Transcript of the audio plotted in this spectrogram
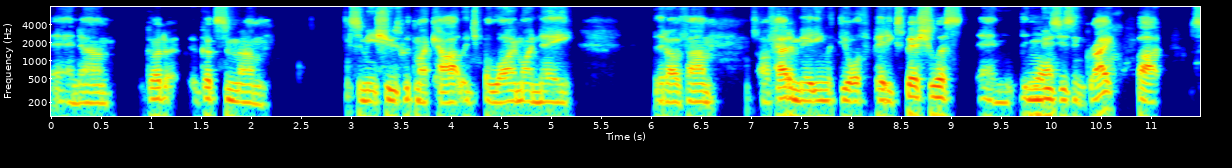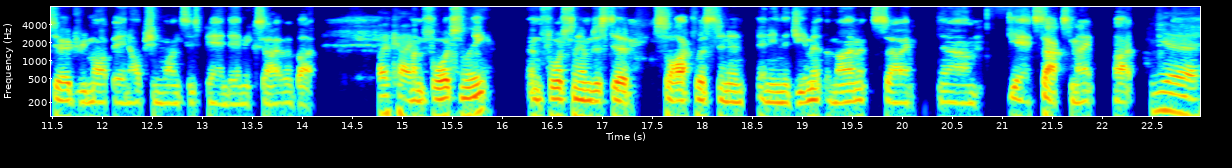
and um, got got some um, some issues with my cartilage below my knee that I've um, I've had a meeting with the orthopedic specialist, and the news isn't great, but surgery might be an option once this pandemic's over. But Okay. unfortunately, unfortunately, I'm just a cyclist and, in- and in the gym at the moment. So um, yeah, it sucks, mate. But yeah.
